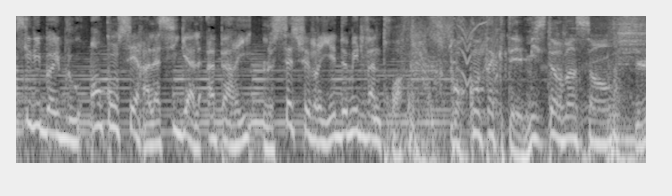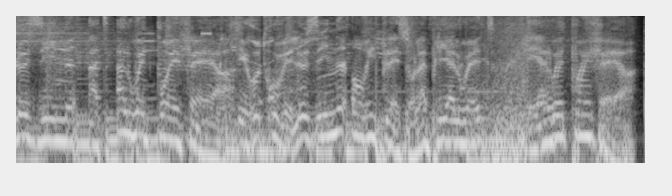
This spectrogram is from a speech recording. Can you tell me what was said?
Silly Boy Blue en concert à la Cigale à Paris le 16 février 2023. Pour contacter Mister Vincent, lezine at alouette.fr et retrouver le Zine en replay sur l'appli Alouette et alouette.fr.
